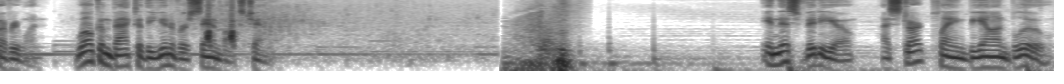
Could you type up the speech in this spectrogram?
everyone. Welcome back to the Universe Sandbox channel. In this video, I start playing Beyond Blue,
